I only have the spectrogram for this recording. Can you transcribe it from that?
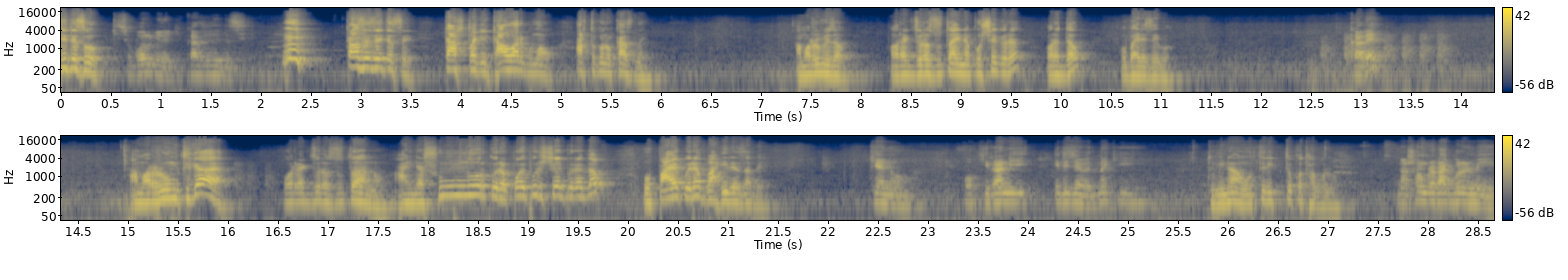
যেতেছো? কিছু বলবি নাকি? কাজে যেতেছি কাজে যাইতেছে। কাজটা কি খাও আর ঘুমাও? আর তো কোনো কাজ নাই। আমার রুমে যাও। ওর এক জোড়া জুতা আইনা পোষে করে ওরে দাও ও বাইরে যাইব। কারে? আমার রুম থেকে ওর এক জোড়া জুতা আনো। আইনা সুন্দর করে পয় পরিষ্কার করে দাও। ও পায়ে পরে বাহিরে যাবে। কেন? ও কি রানী এলিজাবেথ নাকি? তুমি না অতিরিক্ত কথা বলো। না সম্রাট আকবরের মেয়ে।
